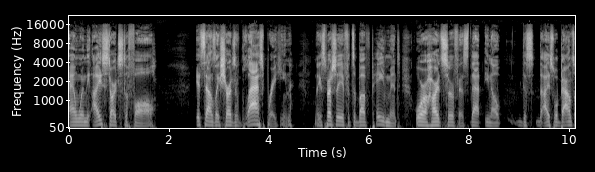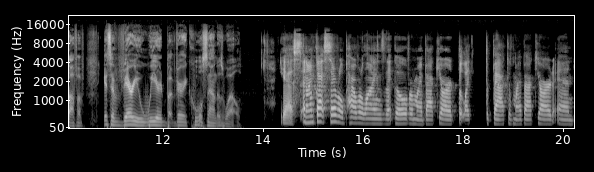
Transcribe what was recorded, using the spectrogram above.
And when the ice starts to fall, it sounds like shards of glass breaking, like especially if it's above pavement or a hard surface that, you know, this the ice will bounce off of. It's a very weird but very cool sound as well. Yes, and I've got several power lines that go over my backyard, but like the back of my backyard, and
